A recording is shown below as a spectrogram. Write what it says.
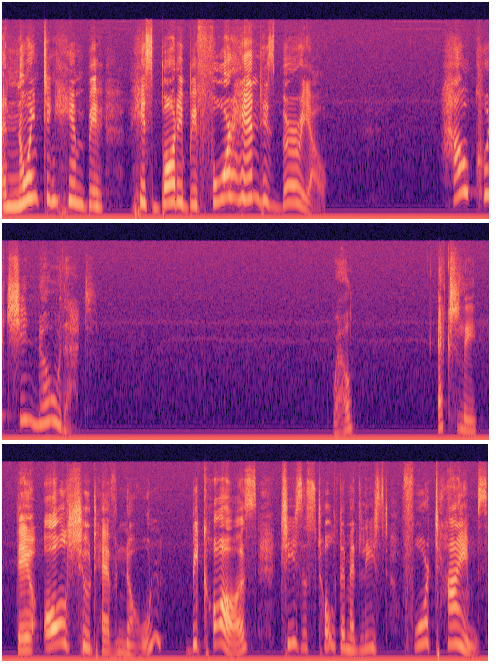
anointing him, be, his body beforehand his burial, how could she know that? Well, actually, they all should have known because Jesus told them at least four times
